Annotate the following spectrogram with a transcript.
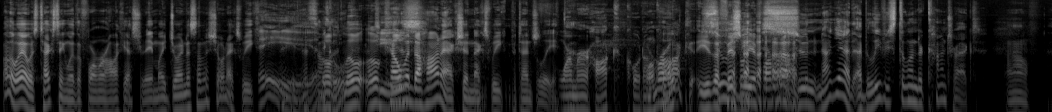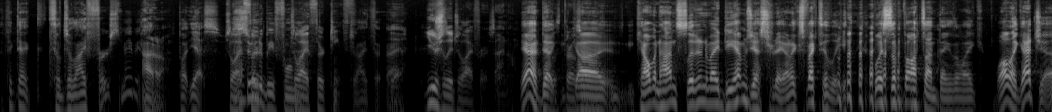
By the way, I was texting with a former Hawk yesterday. Might join us on the show next week. Hey, that that'd sounds be little cool. little, little Tease. Calvin de Haan action next week potentially. former Hawk, quote unquote. Former Hawk. He's Soon- officially a former Hawk. Soon, not yet. I believe he's still under contract. Oh, I think that till July first, maybe. I don't know, but yes, July soon thir- to be former. July thirteenth. July thir- Yeah, right. usually July first. I know. Yeah, d- Throws- throws it uh, Calvin Hahn slid into my DMs yesterday unexpectedly with some thoughts on things. I'm like, well, I got you.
